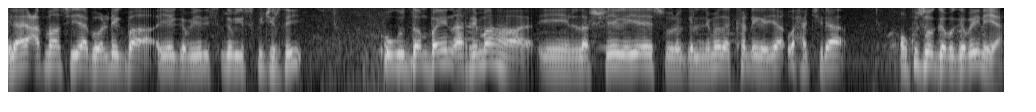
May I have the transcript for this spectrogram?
Ilaahay caafimaad siiya abwaaldheeg baa ayay gabaygiisa ku jirtay ugu dambayn arrimaha la sheegaya ee suuragelnimada ka dhigaya waxaa jira oon ku soo gabagabaynayaa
